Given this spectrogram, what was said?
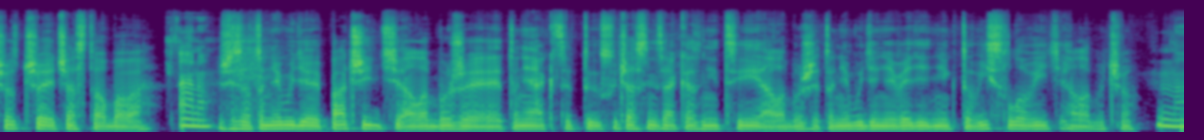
čo, čo je častá obava. Áno. Že sa to nebude pačiť, alebo že to neakceptujú súčasní zákazníci, alebo že to nebude nevedieť niekto vysloviť, alebo čo. No.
